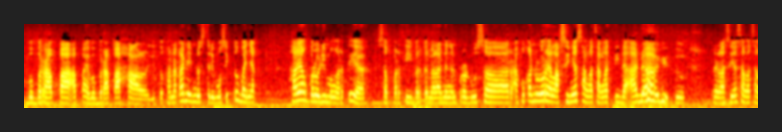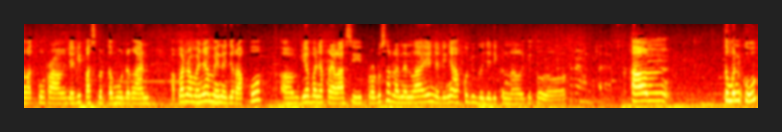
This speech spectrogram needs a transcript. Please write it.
beberapa apa ya beberapa hal gitu. Karena kan industri musik tuh banyak hal yang perlu dimengerti ya seperti berkenalan dengan produser. Aku kan dulu relasinya sangat-sangat tidak ada gitu. Relasinya sangat-sangat kurang. Jadi pas bertemu dengan apa namanya manajer aku um, dia banyak relasi produser dan lain-lain. Jadinya aku juga jadi kenal gitu loh. Um, temenku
